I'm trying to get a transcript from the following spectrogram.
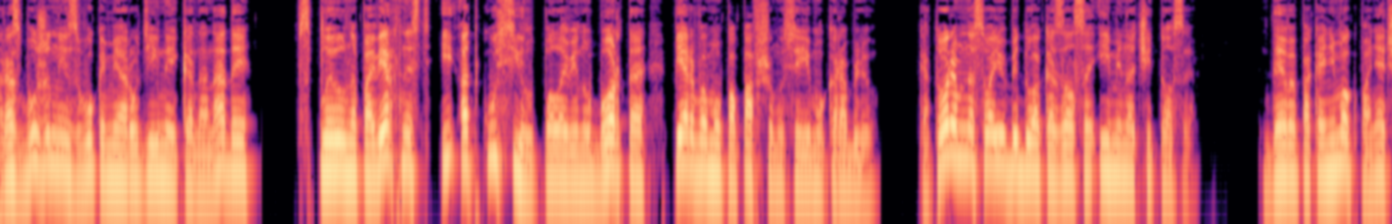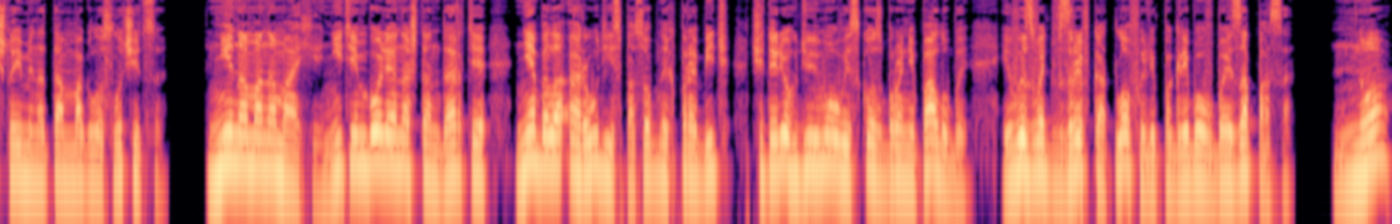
разбуженный звуками орудийной канонады, всплыл на поверхность и откусил половину борта первому попавшемуся ему кораблю, которым на свою беду оказался именно Читосе. Дева пока не мог понять, что именно там могло случиться. Ни на Мономахе, ни тем более на штандарте не было орудий, способных пробить четырехдюймовый скос бронепалубы и вызвать взрыв котлов или погребов боезапаса. Но...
